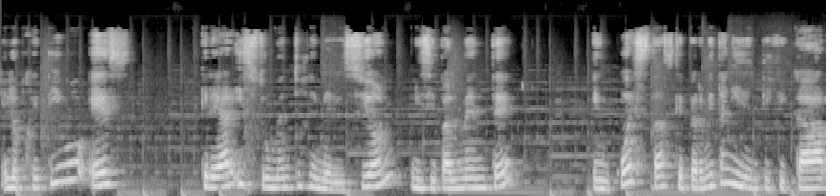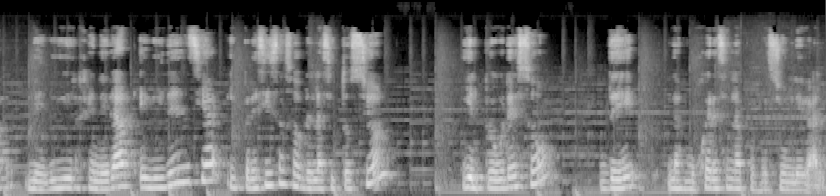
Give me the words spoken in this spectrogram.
el objetivo es crear instrumentos de medición, principalmente encuestas que permitan identificar, medir, generar evidencia y precisa sobre la situación y el progreso de las mujeres en la profesión legal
